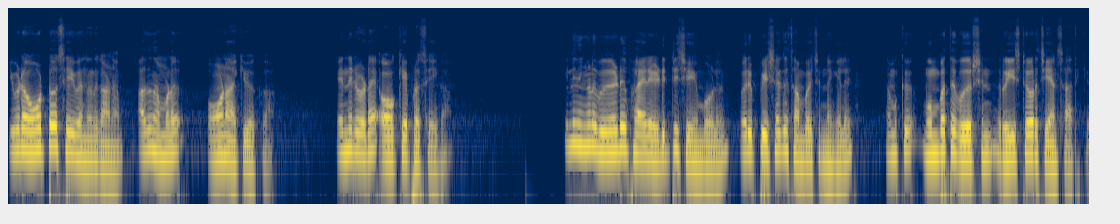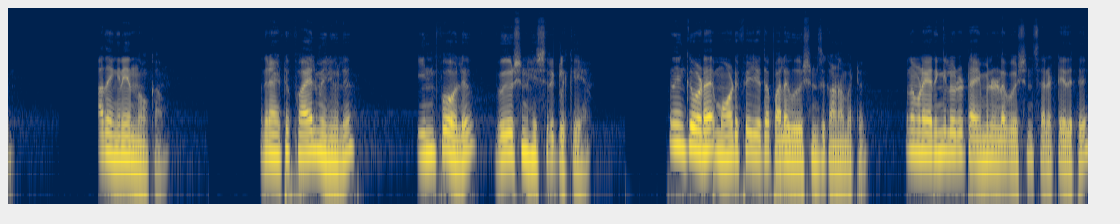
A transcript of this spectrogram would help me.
ഇവിടെ ഓട്ടോ സേവ് എന്നത് കാണാം. അത് നമ്മൾ ഓൺ ആക്കി വെക്കുക. എന്നിട്ട് ഇവിടെ ഓക്കെ പ്രസ് ചെയ്യുക. ഇനി നിങ്ങൾ വേർഡ് ഫയൽ എഡിറ്റ് ചെയ്യുമ്പോൾ ഒരു പിശക് സംഭവിച്ചിട്ടുണ്ടെങ്കിൽ നമുക്ക് മുമ്പത്തെ വേർഷൻ റീസ്റ്റോർ ചെയ്യാൻ സാധിക്കും. അതെങ്ങനെയെന്ന് നോക്കാം. അതിനായിട്ട് ഫയൽ മെനുവിൽ ഇൻഫോയിൽ വേർഷൻ ഹിസ്റ്ററി ക്ലിക്ക് ചെയ്യാം. അപ്പോൾ നിങ്ങൾക്ക് ഇവിടെ മോഡിഫൈ ചെയ്ത പല വേർഷൻസ് കാണാൻ പറ്റും. അപ്പോൾ നമ്മൾ ഏതെങ്കിലും ഒരു ടൈമിലുള്ള വേർഷൻ സെലക്ട് ചെയ്തിട്ട്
